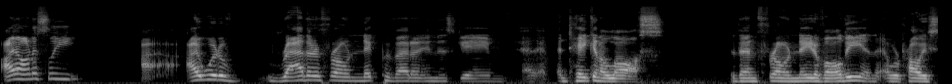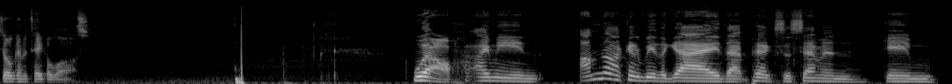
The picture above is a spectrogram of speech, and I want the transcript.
I honestly, I, I would have rather thrown Nick Pivetta in this game and, and taken a loss than throwing Nate Eovaldi, and, and we're probably still going to take a loss. Well, I mean, I'm not going to be the guy that picks a seven game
